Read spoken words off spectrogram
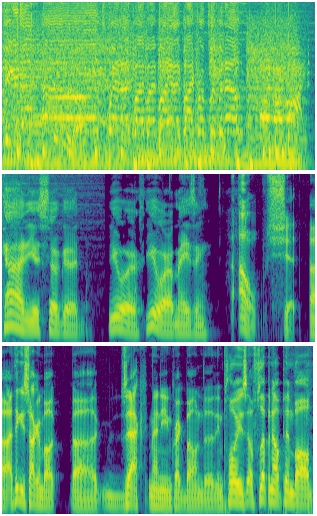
figured out. When I buy, buy, buy, I buy from flipping out. Buy, buy, buy. God, you're so good. You are you are amazing. Oh shit! Uh, I think he's talking about uh, Zach Meny and Greg Bone, the, the employees of Flipping Out Pinball.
